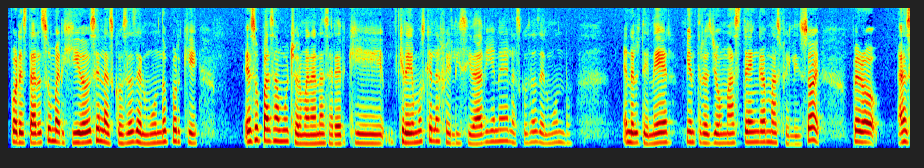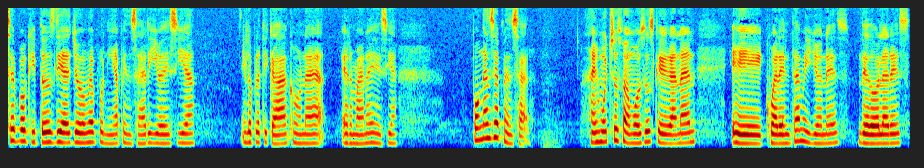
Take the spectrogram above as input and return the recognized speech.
por estar sumergidos en las cosas del mundo, porque eso pasa mucho, hermana Nazaret, que creemos que la felicidad viene de las cosas del mundo, en el tener, mientras yo más tenga, más feliz soy. Pero hace poquitos días yo me ponía a pensar y yo decía, y lo platicaba con una hermana y decía, pónganse a pensar, hay muchos famosos que ganan 40 eh, millones de dólares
